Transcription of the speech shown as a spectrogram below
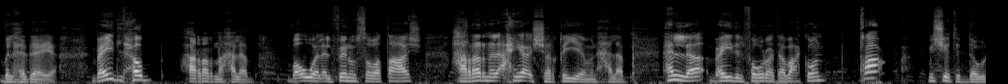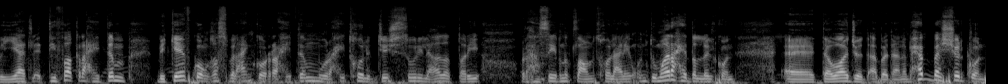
بالهدايا. بعيد الحب حررنا حلب. بأول 2017 حررنا الأحياء الشرقية من حلب. هلا بعيد الفورة تبعكم مشيت الدوريات الاتفاق راح يتم بكيفكم غصب عنكم راح يتم وراح يدخل الجيش السوري لهذا الطريق وراح نصير نطلع وندخل عليه وأنتم ما راح يضل لكم آه تواجد ابدا. بحب اشركم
